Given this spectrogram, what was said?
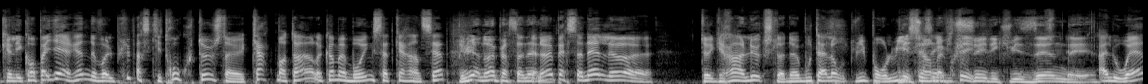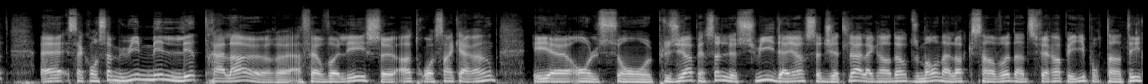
que les compagnies aériennes ne volent plus parce qu'il est trop coûteux. C'est un quatre moteurs, comme un Boeing 747. Et lui, il en a un personnel. Il en a un personnel, là, de grand luxe d'un bout à l'autre. Lui, pour lui et ses invités. des cuisines, des... Alouettes. Euh, ça consomme 8000 litres à l'heure euh, à faire voler ce A340 et euh, on, on, plusieurs personnes le suivent d'ailleurs ce jet-là à la grandeur du monde alors qu'il s'en va dans différents pays pour tenter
